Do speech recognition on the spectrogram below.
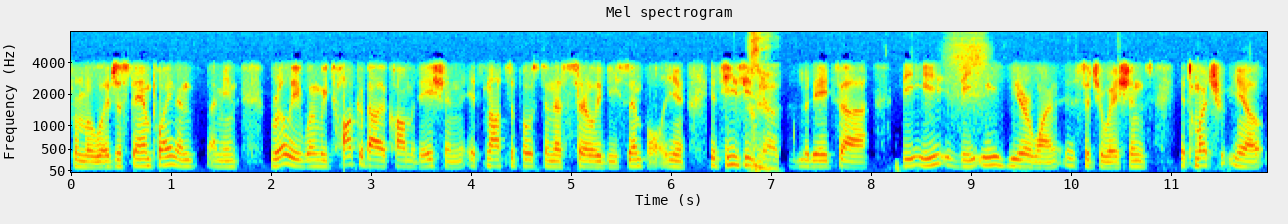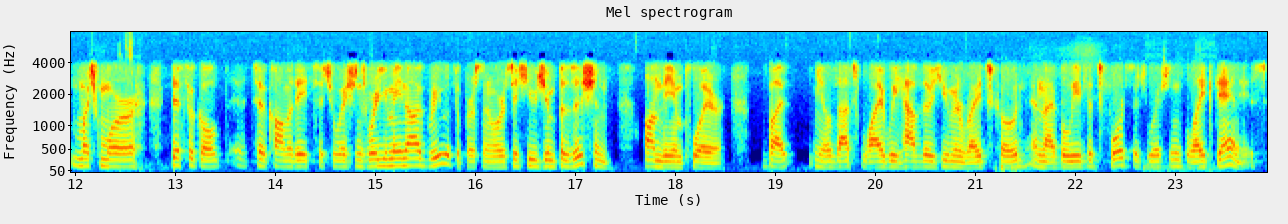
from a religious standpoint. And I mean, really, when we talk about accommodation, it's not supposed to necessarily be simple. You know, it's easy to accommodate uh, the e- the easier one situations. It's much you know much more difficult to accommodate situations where you may not agree with the person, or it's a huge imposition on the employer. But you know that's why we have the Human Rights Code, and I believe it's for situations like Danny's.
